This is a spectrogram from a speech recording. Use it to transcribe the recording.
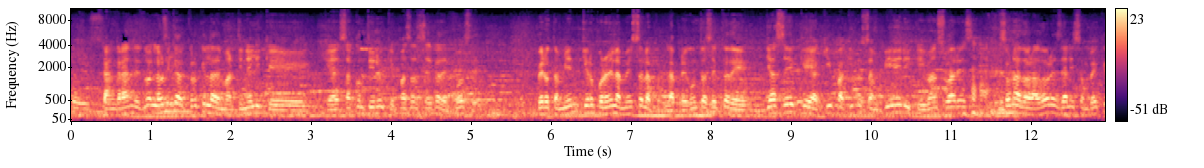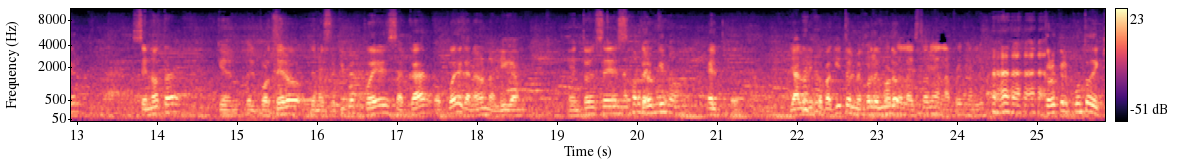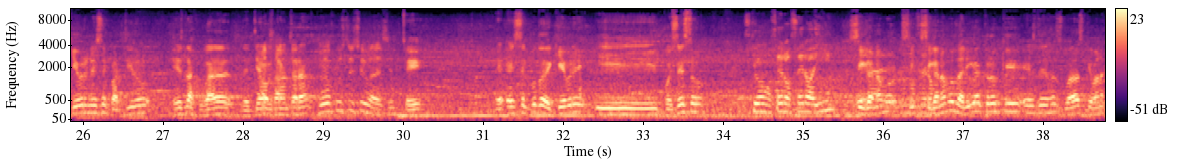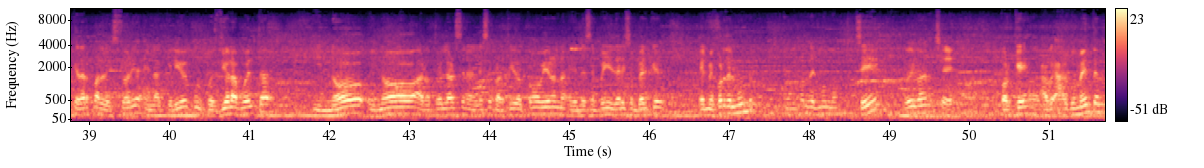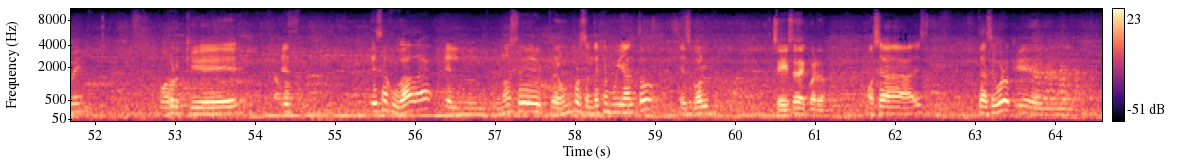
pues... Tan grandes, ¿no? La única creo que la de Martinelli que, que saca un tiro y que pasa cerca del poste. Pero también quiero poner en la mesa la, la pregunta acerca de, ya sé que aquí Paquito Sampier y que Iván Suárez son adoradores de Alison Becker, se nota que el portero de nuestro equipo puede sacar o puede ganar una liga. Entonces, El mejor creo del que mundo. el, ya lo dijo Paquito, el mejor del Mejor mundo. de la historia en la Premier League. Creo que el punto de quiebre en ese partido es la jugada de Thiago Exacto. Alcántara. Yo justo eso iba a decir. Sí, e- es el punto de quiebre y pues eso, Es que íbamos 0-0 ahí. si ganamos, si, 1-0. si ganamos la liga creo que es de esas jugadas que van a quedar para la historia en la que Liverpool pues dio la vuelta y no, y no anotó el Arsenal en ese partido. ¿Cómo vieron el desempeño de Alison Becker? ¿El mejor del mundo? El mejor del mundo. ¿Sí? ¿Tú Iván? Sí. ¿Por qué? Ar- Argumentenme. Porque es, esa jugada, el, no sé, pero un porcentaje muy alto es gol. Sí, estoy de acuerdo. O sea, es- te aseguro que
